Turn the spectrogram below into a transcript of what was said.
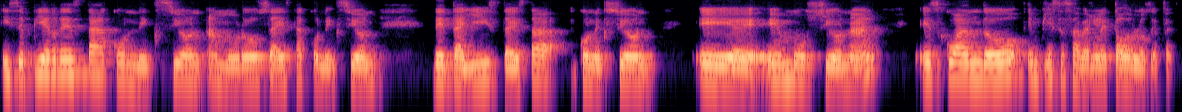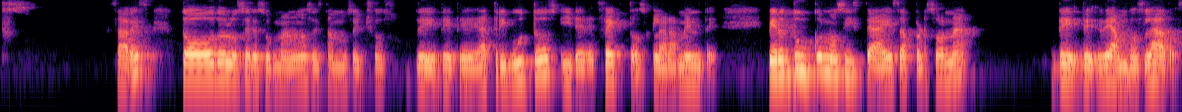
y se pierde esta conexión amorosa, esta conexión detallista, esta conexión eh, emocional, es cuando empiezas a verle todos los defectos. ¿Sabes? Todos los seres humanos estamos hechos de atributos y de defectos, claramente pero tú conociste a esa persona de, ambos lados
